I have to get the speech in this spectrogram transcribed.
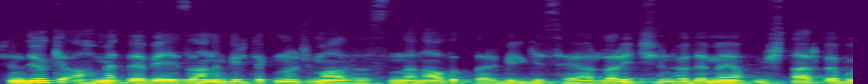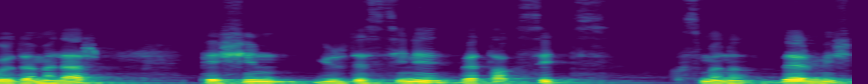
Şimdi diyor ki Ahmet ve Beyza'nın bir teknoloji mağazasından aldıkları bilgisayarlar için ödeme yapmışlar ve bu ödemeler peşin yüzdesini ve taksit kısmını vermiş.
